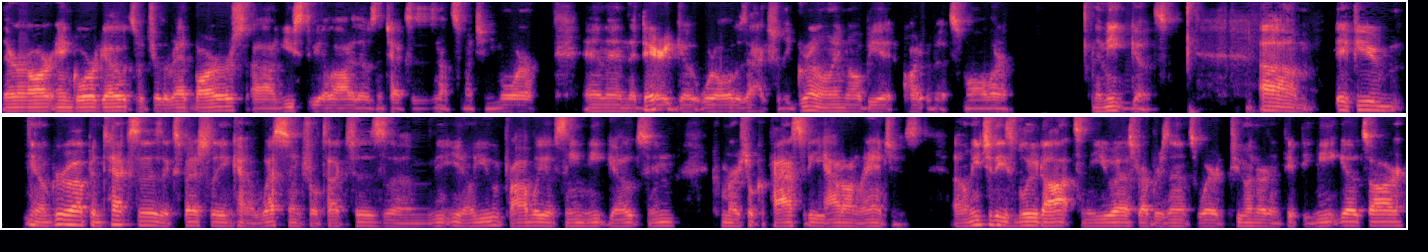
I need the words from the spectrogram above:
There are Angora goats, which are the red bars. Uh, used to be a lot of those in Texas, not so much anymore. And then the dairy goat world is actually growing, albeit quite a bit smaller. The meat goats. Um, if you you know grew up in Texas, especially in kind of west central Texas, um, you know you would probably have seen meat goats in commercial capacity out on ranches. Um, each of these blue dots in the U.S. represents where 250 meat goats are.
